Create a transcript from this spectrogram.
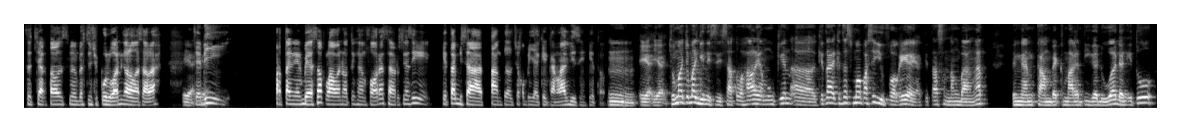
sejak tahun 1970-an kalau nggak salah. Yeah, Jadi yeah. Pertandingan besok lawan Nottingham Forest harusnya sih kita bisa tampil cukup meyakinkan lagi sih gitu. Hmm, iya iya. Cuma cuma gini sih satu hal yang mungkin uh, kita kita semua pasti euforia ya. Kita senang banget dengan comeback kemarin 3-2 dan itu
